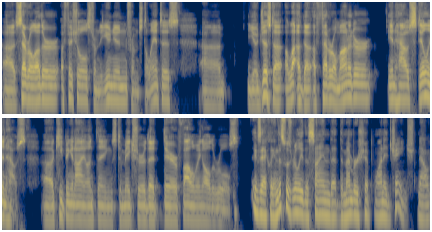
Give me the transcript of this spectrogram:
uh, several other officials from the union, from Stellantis, uh, you know, just a, a lot of the a federal monitor in house, still in house, uh, keeping an eye on things to make sure that they're following all the rules. Exactly. And this was really the sign that the membership wanted change. Now,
